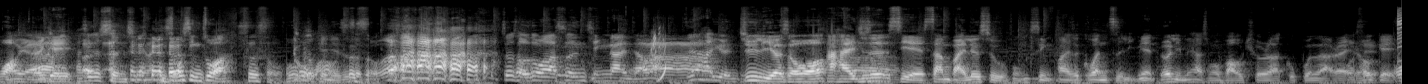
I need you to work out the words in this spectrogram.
哇 Oh yeah，OK，他是个深情男，你什么星座啊？射手，我给你是射手，射手座啊，深情男，你知道吗？因为他远距离的时候哦，他还就是写三百六十五封信放在这罐子里面，然后里面还有什么 voucher 啦、coupon 啦，right，然后给哇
